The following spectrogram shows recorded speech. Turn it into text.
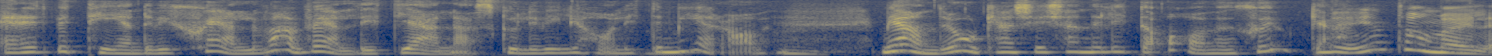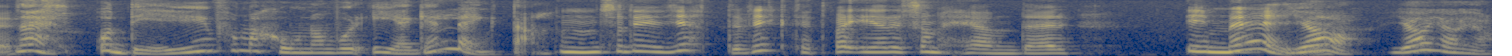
är ett beteende vi själva väldigt gärna skulle vilja ha lite mer av. Med andra ord kanske känner lite avundsjuka. Det är inte omöjligt. Nej, och det är ju information om vår egen längtan. Mm, så det är jätteviktigt. Vad är det som händer i mig? Ja, ja, ja, ja.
